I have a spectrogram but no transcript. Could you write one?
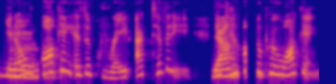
You know mm. walking is a great activity. Yeah. you cannot poo-poo walking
